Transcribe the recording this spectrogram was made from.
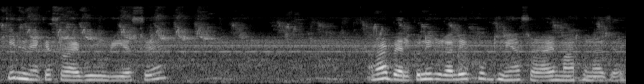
কি ধুনীয়াকৈ চৰাইবোৰ উৰি আছে। আমাৰ বেলকনিত ওলালেই খুব ধুনীয়া চৰাইৰ মাত শুনা যায়।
